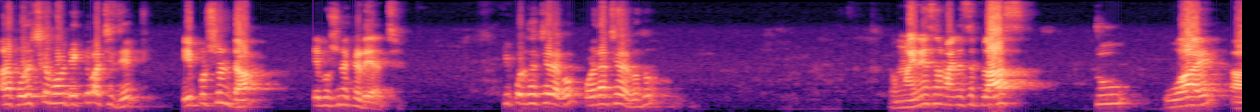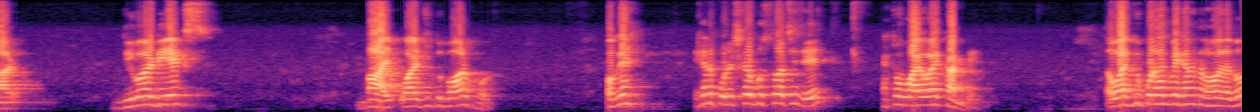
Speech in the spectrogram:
আমরা পরিষ্কারভাবে দেখতে পাচ্ছি যে এই পোর্শনটা, এই পোর্শনে কেটে যাচ্ছে। কি পড়ে থাকছে দেখো? পড়ে থাকছে দেখো তো। মাইনাস আর মাইনাসে প্লাস টু ওয়াই আর dy dx by y two two power four okay এখানে পরিষ্কার বুঝতে পারছি যে একটা ওয়াই ওয়াই কাটবে। ওয়াই কিউব পড়ে থাকবে এখানে, তাহলে হবে দেখো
